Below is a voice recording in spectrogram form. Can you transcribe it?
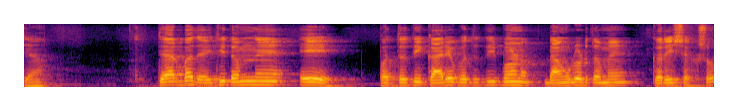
ત્યાં. ત્યારબાદ અહીંથી તમને એ પદ્ધતિ, કાર્ય પદ્ધતિ પણ ડાઉનલોડ તમે કરી શકશો.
